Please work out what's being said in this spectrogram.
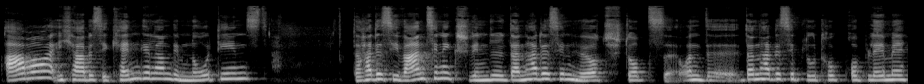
Aber ich habe sie kennengelernt im Notdienst. Da hatte sie wahnsinnig Schwindel, dann hatte sie einen Hörsturz und äh, dann hatte sie Blutdruckprobleme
